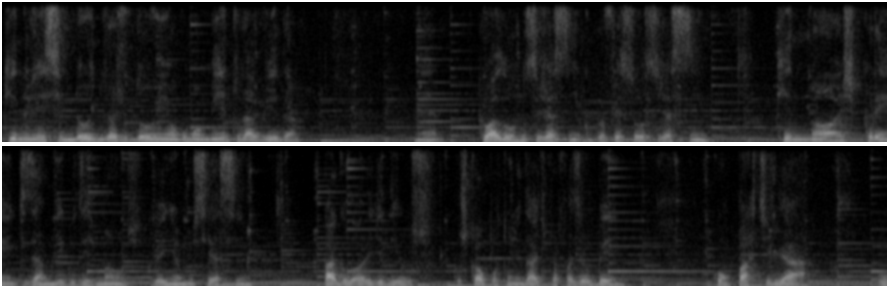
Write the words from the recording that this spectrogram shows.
que nos ensinou e nos ajudou em algum momento da vida. Né? Que o aluno seja assim, que o professor seja assim, que nós, crentes, amigos e irmãos, venhamos ser assim para a glória de Deus. Buscar oportunidade para fazer o bem, compartilhar o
